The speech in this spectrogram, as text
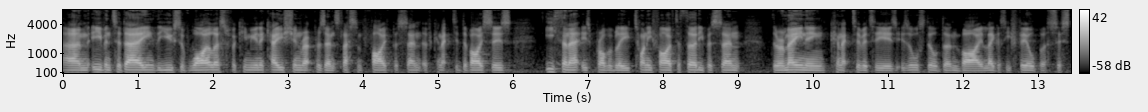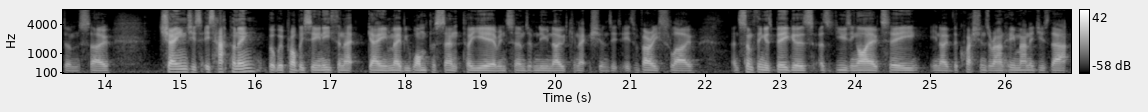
Um, even today, the use of wireless for communication represents less than 5% of connected devices. Ethernet is probably 25 to 30%. The remaining connectivity is, is all still done by legacy field bus systems. So change is, is happening, but we're probably seeing Ethernet gain maybe 1% per year in terms of new node connections. It, it's very slow. And something as big as, as using IoT, you know, the questions around who manages that,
